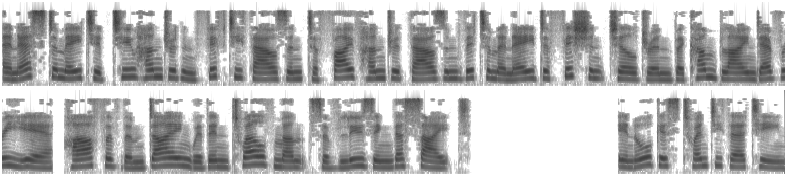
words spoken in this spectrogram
An estimated 250,000 to 500,000 vitamin A deficient children become blind every year, half of them dying within 12 months of losing their sight. In August 2013,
